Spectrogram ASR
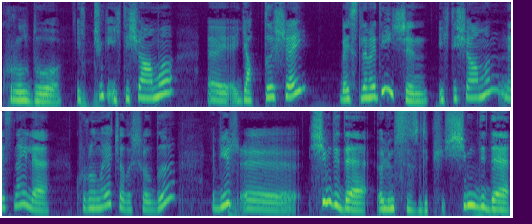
kurulduğu. Hı hı. Çünkü ihtişamı e, yaptığı şey beslemediği için ihtişamın nesneyle kurulmaya çalışıldığı bir e, şimdi de ölümsüzlük, şimdi de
